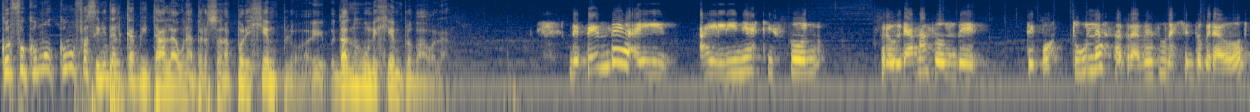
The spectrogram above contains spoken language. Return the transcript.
Corfo, ¿cómo, ¿cómo facilita el capital a una persona? Por ejemplo, eh, danos un ejemplo, Paola. Depende, hay, hay líneas que son programas donde te postulas a través de un agente operador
